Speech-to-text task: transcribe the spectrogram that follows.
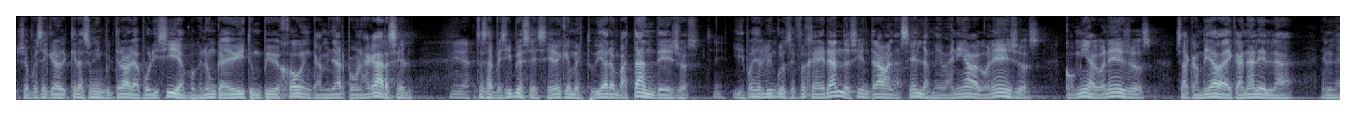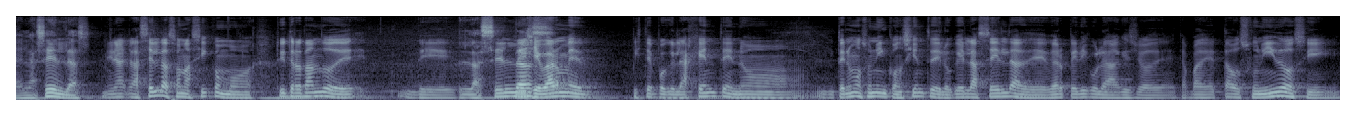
yo pensé que, que eras un infiltrado de la policía, porque nunca había visto un pibe joven caminar por una cárcel. Mirá. Entonces al principio se, se ve que me estudiaron bastante ellos. Sí. Y después el vínculo se fue generando, sí, entraba en las celdas, me bañaba con ellos, comía con ellos, o sea, cambiaba de canal en, la, en, la- en las celdas. Mirá, las celdas son así como. Estoy tratando de. De Las de llevarme, viste, porque la gente no. Tenemos un inconsciente de lo que es la celda, de ver películas, qué sé yo, de capaz de Estados Unidos y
